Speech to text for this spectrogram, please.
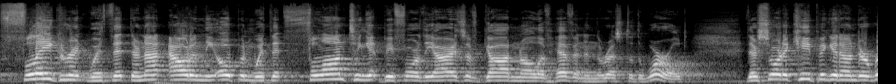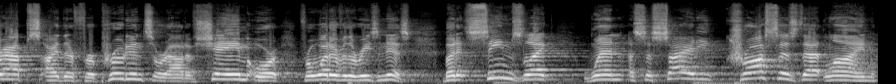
flagrant with it. They're not out in the open with it, flaunting it before the eyes of God and all of heaven and the rest of the world. They're sort of keeping it under wraps, either for prudence or out of shame or for whatever the reason is. But it seems like when a society crosses that line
